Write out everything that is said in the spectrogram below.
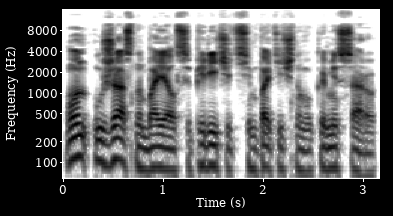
Он ужасно боялся перечить симпатичному комиссару.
